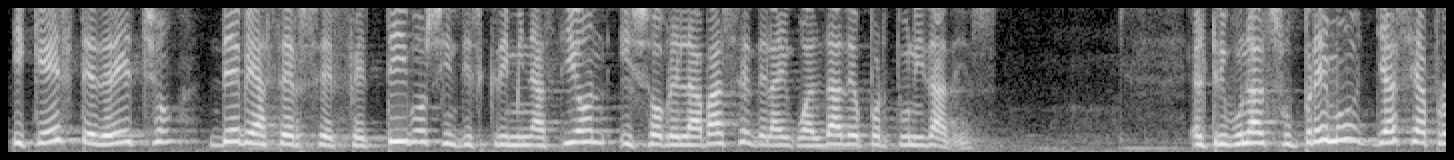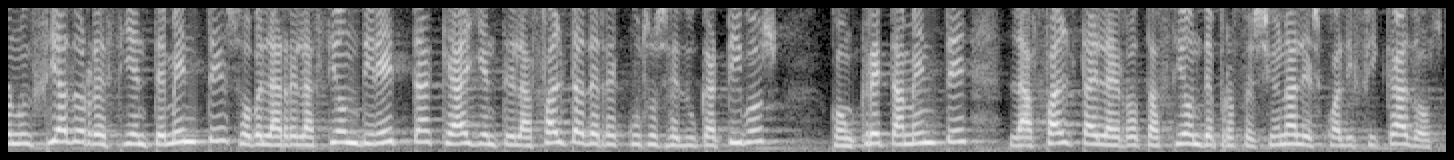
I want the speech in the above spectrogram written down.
y que este derecho debe hacerse efectivo sin discriminación y sobre la base de la igualdad de oportunidades. El Tribunal Supremo ya se ha pronunciado recientemente sobre la relación directa que hay entre la falta de recursos educativos, concretamente la falta y la rotación de profesionales cualificados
